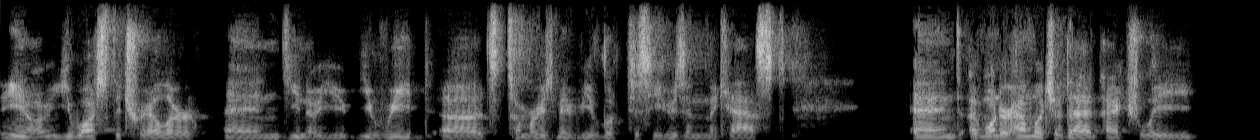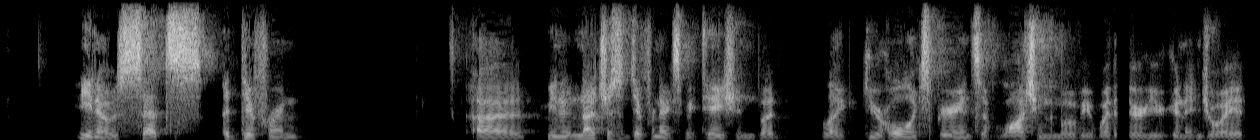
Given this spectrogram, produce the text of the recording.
you know you watch the trailer and you know you you read uh, summaries maybe you look to see who's in the cast. And i wonder how much of that actually you know sets a different uh, you know not just a different expectation but like your whole experience of watching the movie whether you're going to enjoy it.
